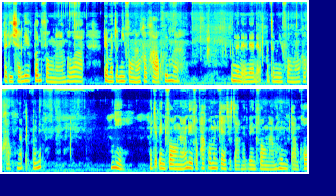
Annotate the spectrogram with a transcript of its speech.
แต่ดิฉันเรียกต้นฟองน้ำเพราะว่าเดี๋ยวมันจะมีฟองน้ำขาวๆขึ้นมาเนี่ยเนี่ยเนี่ยเนี่ยมันจะมีฟองน้ำขาวๆขึ้นมาแบบตัวนี้ นี่ มันจะเป็นฟองน้ำเดี๋ยวสักพักพอมันแก่จัดๆมันจะเป็นฟองน้ำหุ้มตามข้อ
